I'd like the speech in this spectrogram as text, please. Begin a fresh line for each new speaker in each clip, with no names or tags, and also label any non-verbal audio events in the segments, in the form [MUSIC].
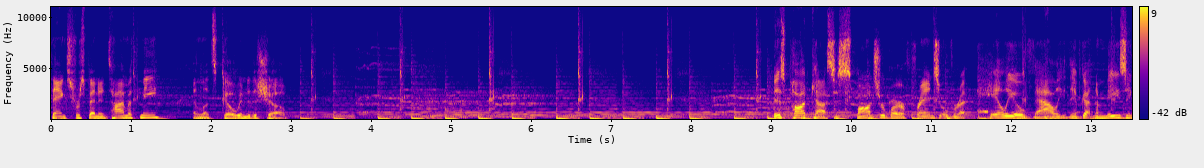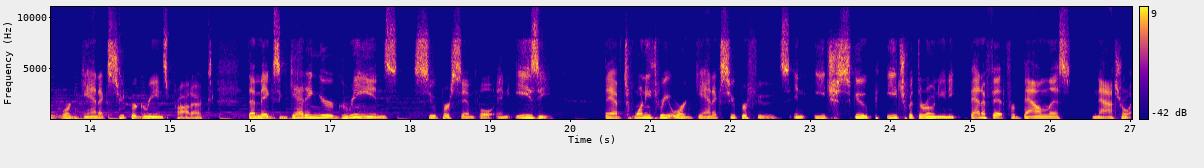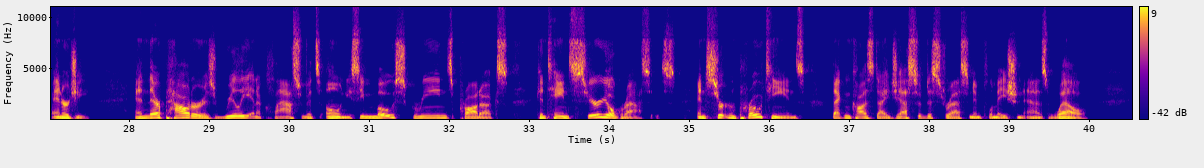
Thanks for spending time with me, and let's go into the show. This podcast is sponsored by our friends over at Paleo Valley. They've got an amazing organic super greens product that makes getting your greens super simple and easy. They have 23 organic superfoods in each scoop, each with their own unique benefit for boundless natural energy. And their powder is really in a class of its own. You see, most greens products contain cereal grasses and certain proteins that can cause digestive distress and inflammation as well.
